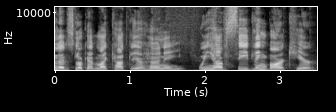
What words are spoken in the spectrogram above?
let's look at my Cattleya hoehnei. We have seedling bark here.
